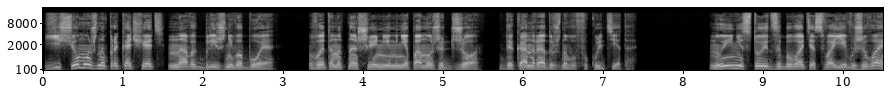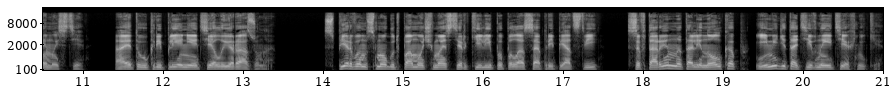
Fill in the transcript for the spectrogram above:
Еще можно прокачать навык ближнего боя. В этом отношении мне поможет Джо, декан радужного факультета. Ну и не стоит забывать о своей выживаемости, а это укрепление тела и разума. С первым смогут помочь мастер Килип и полоса препятствий, со вторым Натали Нолкоп и медитативные техники.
